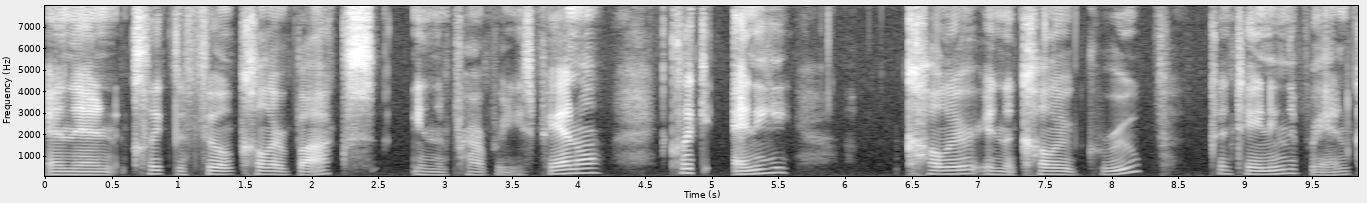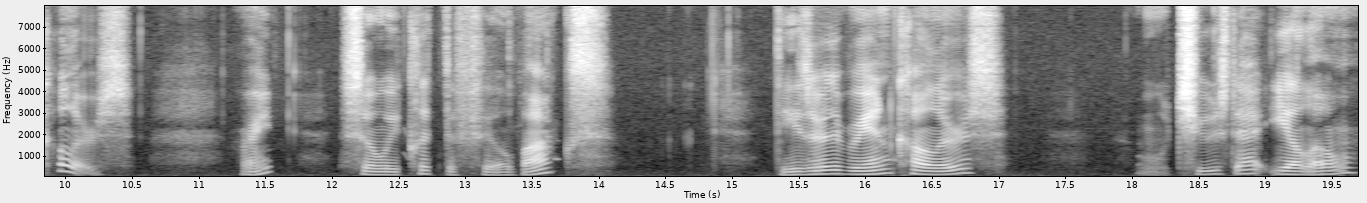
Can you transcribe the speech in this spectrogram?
And then click the fill color box in the properties panel. Click any color in the color group containing the brand colors, right? So we click the fill box. These are the brand colors. We'll choose that yellow.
